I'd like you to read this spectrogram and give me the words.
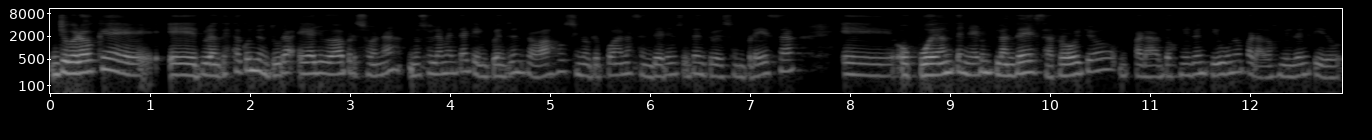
yo creo que eh, durante esta coyuntura he ayudado a personas no solamente a que encuentren trabajo, sino que puedan ascender en su, dentro de su empresa eh, o puedan tener un plan de desarrollo para 2021, para 2022.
